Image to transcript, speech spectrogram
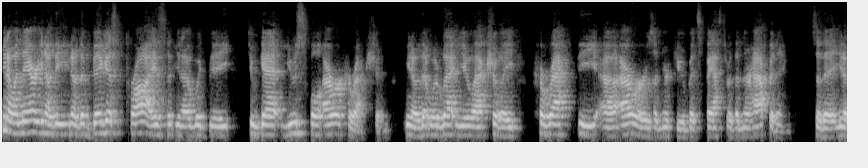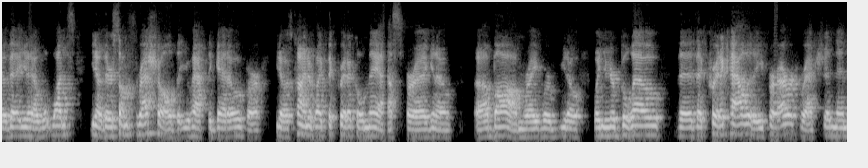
you know, and there, you know, the, you know, the biggest prize that, you know, would be to get useful error correction you know, that would let you actually correct the uh, errors in your qubits faster than they're happening. So that, you know, that, you know, once, you know, there's some threshold that you have to get over, you know, it's kind of like the critical mass for a, you know, a bomb, right? Where, you know, when you're below the, the criticality for error correction, then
